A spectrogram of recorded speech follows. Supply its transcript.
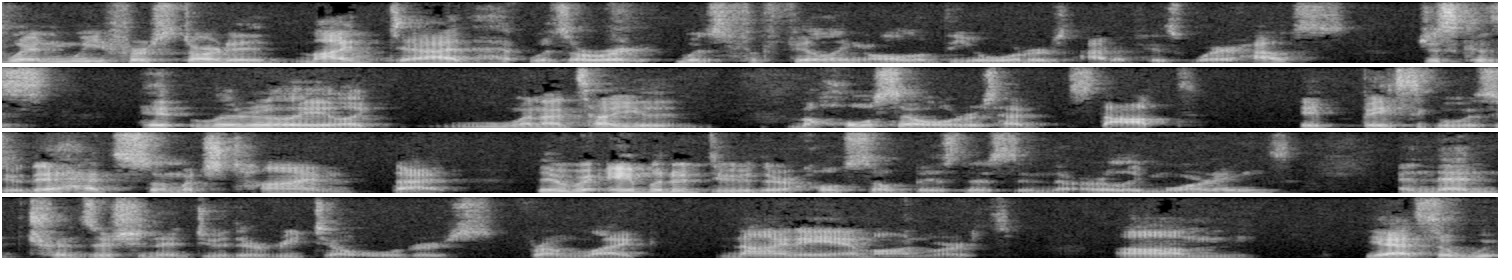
when we first started, my dad was already was fulfilling all of the orders out of his warehouse, just because it literally like when I tell you the wholesale orders had stopped, it basically was you. they had so much time that they were able to do their wholesale business in the early mornings and then transition and do their retail orders from like 9 a.m. onwards. Um, yeah, so we,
